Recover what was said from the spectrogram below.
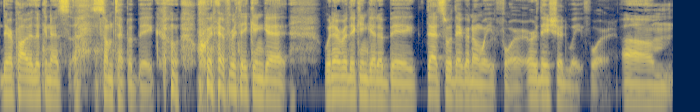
they're probably looking at some type of big whenever they can get, whenever they can get a big. That's what they're gonna wait for, or they should wait for. Um,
